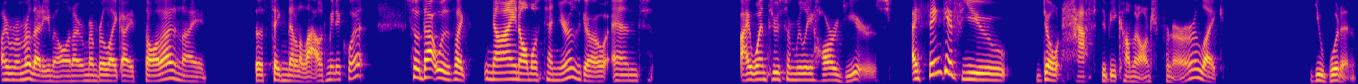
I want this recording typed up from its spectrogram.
I remember that email and I remember like I saw that and I the thing that allowed me to quit. So that was like 9 almost 10 years ago and I went through some really hard years. I think if you don't have to become an entrepreneur, like you wouldn't.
